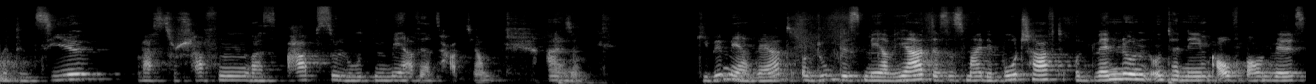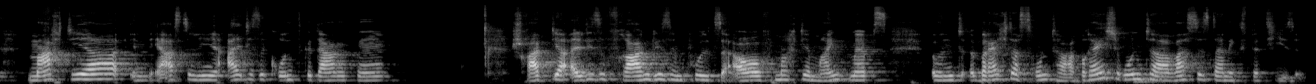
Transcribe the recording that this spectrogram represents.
mit dem Ziel, was zu schaffen, was absoluten Mehrwert hat. Ja? Also, gebe Mehrwert und du bist mehr wert. Das ist meine Botschaft. Und wenn du ein Unternehmen aufbauen willst, mach dir in erster Linie all diese Grundgedanken, schreib dir all diese Fragen, diese Impulse auf, mach dir Mindmaps und brech das runter. Brech runter, was ist deine Expertise?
